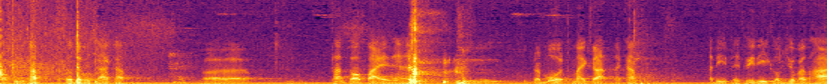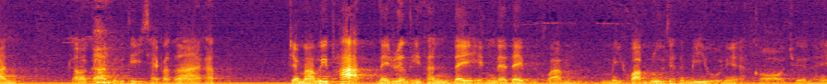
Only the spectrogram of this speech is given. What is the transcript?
ขอบคุณครับดรประชาครับท่านต่อไปนะฮะคือคุณประโมทไม้กลัดนะครับ อดีตอธิบดีกรมชลประทาน กรรมการมูลที่ชัยพัฒนาครับ จะมาวิพากษ์ในเรื่องที่ท่านได้เห็นและได้มีความมีความรู้ที่ท่านมีอยู่เนี่ยขอเชิญให้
